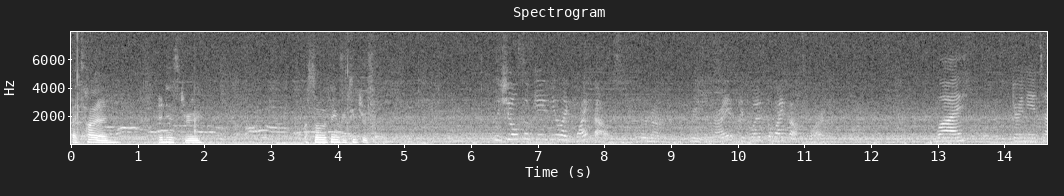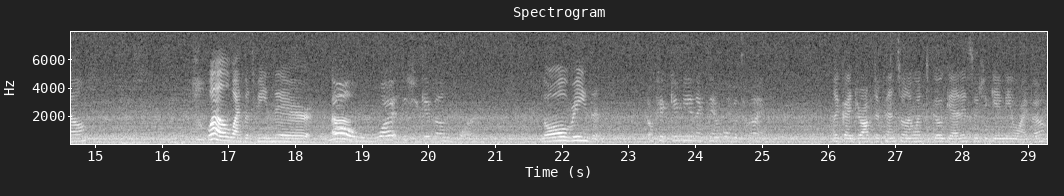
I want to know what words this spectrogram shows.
a time in history of some of the things the teacher said. But she also gave you like wipeouts for no reason, right? Like what is the wipeouts for? Why? Do I need to tell? Well, why puts me in there? No, um, what did she give them for? no reason. Okay, give me an example of a time. Like I dropped a pencil and I went to go get it, so she gave me a wipeout.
